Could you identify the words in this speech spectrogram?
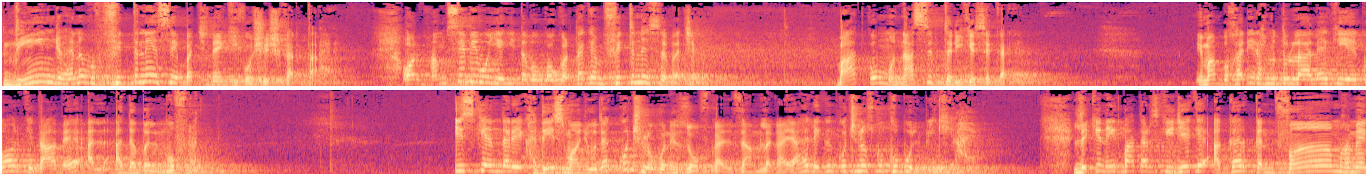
دین جو ہے نا وہ فتنے سے بچنے کی کوشش کرتا ہے۔ اور ہم سے بھی وہ یہی توقع کرتا ہے کہ ہم فتنے سے بچیں۔ بات کو مناسب طریقے سے کریں۔ امام بخاری رحمۃ اللہ علیہ کی ایک اور کتاب ہے، الادب المفرد۔ اس کے اندر ایک حدیث موجود ہے۔ کچھ لوگوں نے ذوف کا الزام لگایا ہے، لیکن کچھ نے اس کو قبول بھی کیا ہے۔ لیکن ایک بات عرض کیجیے کہ اگر کنفرم ہمیں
